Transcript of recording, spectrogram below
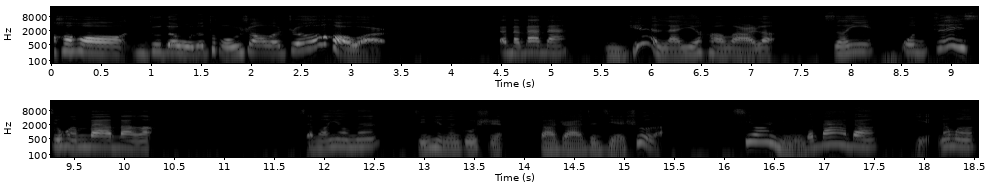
哈哈，你坐在我的头上了，真好玩！爸爸，爸爸，你越来越好玩了，所以我最喜欢爸爸了。小朋友们，今天的故事到这儿就结束了。希望你们的爸爸也那么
